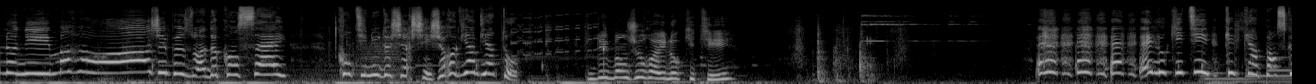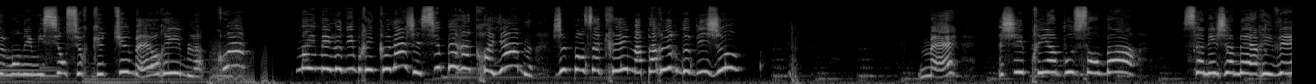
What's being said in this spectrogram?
anonyme? Ah, J'ai besoin de conseils. Continue de chercher, je reviens bientôt. Dis bonjour à Hello Kitty. Quelqu'un pense que mon émission sur YouTube est horrible. Quoi? My Melody Bricolage est super incroyable. Je pense à créer ma parure de bijoux. Mais j'ai pris un pouce en bas. Ça n'est jamais arrivé.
